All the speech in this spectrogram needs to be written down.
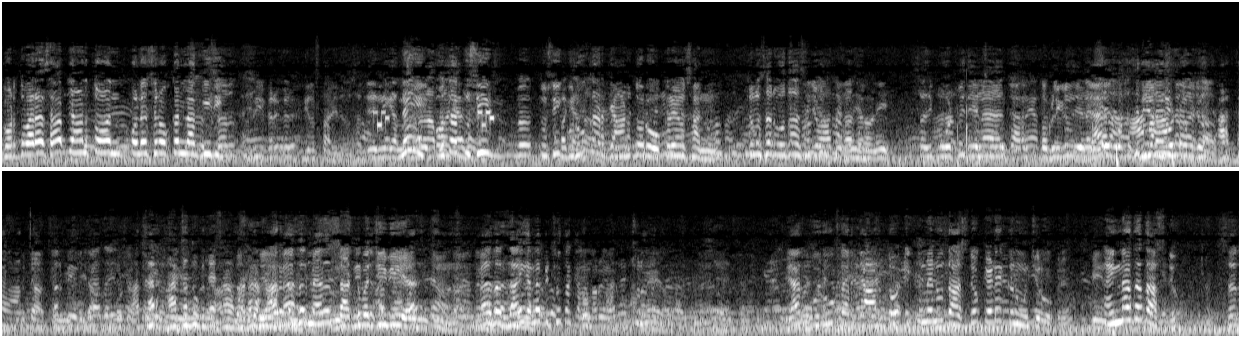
ਗੁਰਦੁਆਰਾ ਸਾਹਿਬ ਜਾਣ ਤੋਂ ਪੁਲਿਸ ਰੋਕਣ ਲੱਗੀ ਸੀ। ਸਰ ਤੁਸੀਂ ਫਿਰ ਗ੍ਰਿਫਤਾਰੀ ਦਿਓ। ਸਰ ਜੇ ਨਹੀਂ ਗੱਲ ਨਹੀਂ ਉਹ ਤਾਂ ਤੁਸੀਂ ਤੁਸੀਂ ਗੁਰੂ ਘਰ ਜਾਣ ਤੋਂ ਰੋਕ ਰਹੇ ਹੋ ਸਾਨੂੰ। ਚਲੋ ਸਰ ਉਹਦਾ ਅਸੀਂ ਜਵਾਬ ਦੇਣਾ ਸਰ। ਅਸੀਂ ਕੋਰਟ ਵੀ ਦੇਣਾ ਹੈ ਪਬਲਿਕ ਨੂੰ ਦੇਣਾ ਹੈ। ਅਸੀਂ ਦੇਣਾ ਹੈ। ਜਵਾਬ ਸਰ ਹੱਥ ਦੁਖਦੇ ਸਾਹਿਬ ਯਾਰ ਮੈਂ ਸਰ ਮੈਂ ਤਾਂ 60 ਵਜੇ ਵੀ ਹੈ। ਮੈਂ ਤਾਂ ਦਾਈ ਕਰਨਾ ਪਿੱਛੋਂ ਤੱਕ ਮਾਰੋ ਯਾਰ। ਯਾਰ ਗੁਰੂ ਘਰ ਜਾਣ ਤੋਂ ਇੱਕ ਮੈਨੂੰ ਦੱਸ ਦਿਓ ਕਿਹੜੇ ਕਾਨੂੰਨ 'ਚ ਰੋਕ ਰਹੇ ਹੋ। ਇੰਨਾ ਤਾਂ ਦੱਸ ਦਿਓ। ਸਰ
